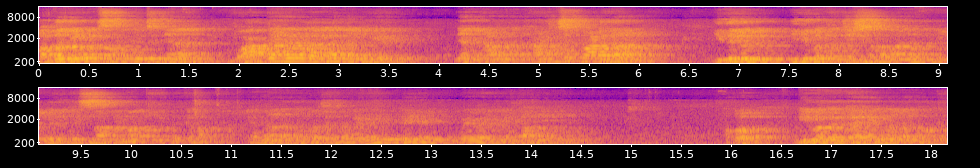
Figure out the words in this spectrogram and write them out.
പദ്ധതികളെ സംബന്ധിച്ച് ഞാൻ വാഗ്ദാനങ്ങളല്ല നൽകിയത്. ഞാൻ കാണുന്ന കാഴ്ചപ്പാട് ഇതാണ് ഇതിലൊരു ഇരുപത്തഞ്ച് ശതമാനമെങ്കിലും എനിക്ക് സാധ്യമാക്കി എടുക്കണം എന്നാണ് എന്റെ പ്രചരണ വേളയിൽ ഞാൻ പറഞ്ഞിട്ടുള്ളത്. അപ്പോ ഈ വക കാര്യങ്ങളെല്ലാം നമുക്ക്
